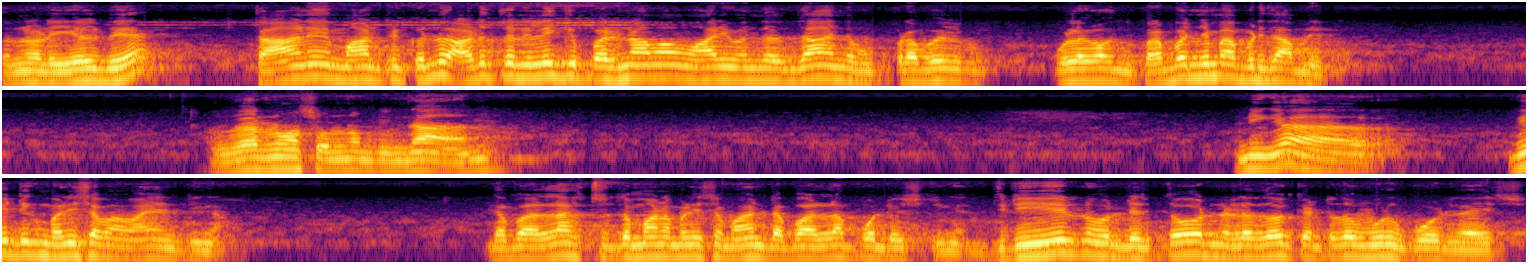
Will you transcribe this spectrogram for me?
தன்னோட இயல்பே தானே மாற்றிக்கொண்டு அடுத்த நிலைக்கு பரிணாமம் மாறி வந்தது தான் இந்த பிரப உலகம். இந்த பிரபஞ்சமே அப்படி தான் அப்படி. உதாரணமாக சொல்லணும் அப்படின்னா நீங்கள் வீட்டுக்கு மளிகை சாமான் வாங்கிட்டீங்க டப்பாலெலாம் சுத்தமான மனுஷமான டப்பாலெலாம் போட்டு வச்சுட்டீங்க. திடீர்னு ஒரு டெத்தோ ஒரு நல்லதோ கெட்டதோ ஊருக்கு போயிடுதாயிடுச்சு ஆயிடுச்சு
